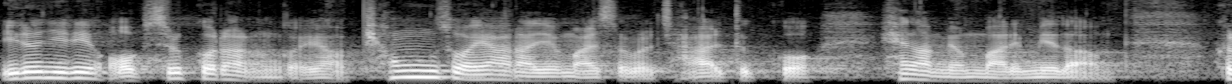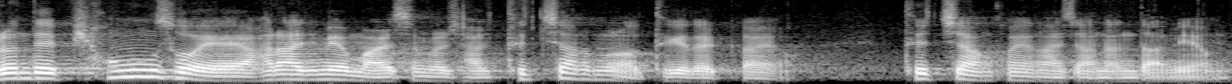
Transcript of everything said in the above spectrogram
이런 일이 없을 거라는 거예요. 평소에 하나님의 말씀을 잘 듣고 행하면 말입니다. 그런데 평소에 하나님의 말씀을 잘 듣지 않으면 어떻게 될까요? 듣지 않고 행하지 않는다면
